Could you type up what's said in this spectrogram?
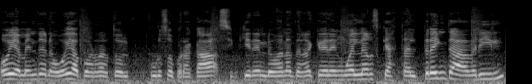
Obviamente no voy a poder dar todo el curso por acá, si quieren lo van a tener que ver en Wellners, que hasta el 30 de abril,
